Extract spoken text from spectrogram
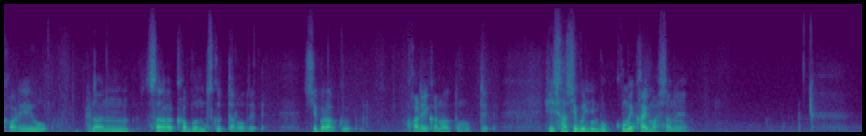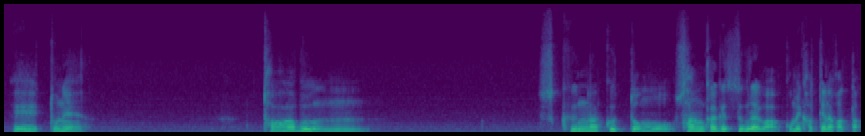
カレーを何皿か分作ったのでしばらくカレーかなと思って久しぶりに僕米買いましたね。えー、っとね多分少なくとも3ヶ月ぐらいは米買ってなかった。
